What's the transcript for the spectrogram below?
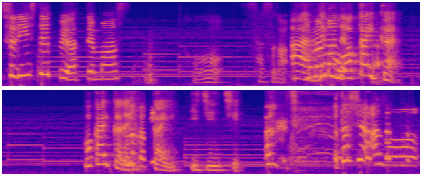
3ステップやってます。おさすがあ、でも若いか若いから1回、1日。私、あの、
